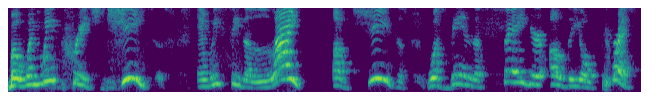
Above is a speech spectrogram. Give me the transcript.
But when we preach Jesus and we see the life of Jesus was being the savior of the oppressed,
